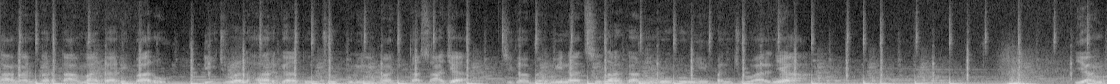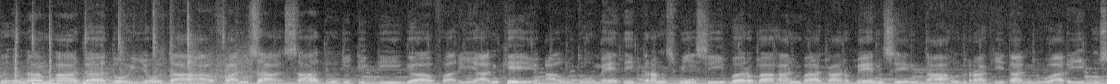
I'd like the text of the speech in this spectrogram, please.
tangan pertama dari baru dijual harga 75 juta saja. Jika berminat silahkan menghubungi penjualnya yang keenam ada Toyota Avanza. 1.3 varian K. Automatic transmisi berbahan bakar bensin tahun rakitan 2010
